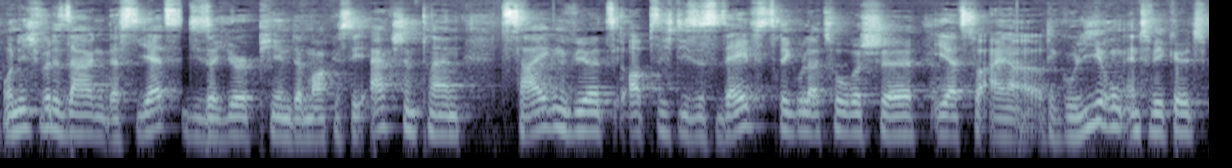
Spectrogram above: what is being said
Und ich würde sagen, dass jetzt dieser European Democracy Action Plan zeigen wird, ob sich dieses selbstregulatorische eher zu einer Regulierung entwickelt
